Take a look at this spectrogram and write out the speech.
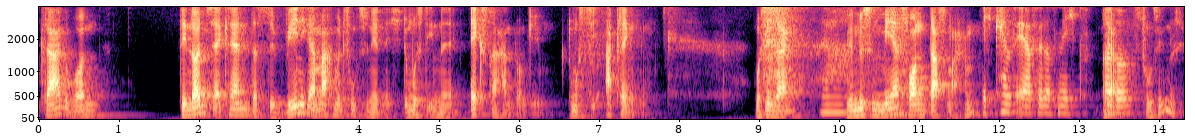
klar geworden, den Leuten zu erklären, dass sie weniger machen, wird funktioniert nicht. Du musst ihnen eine extra Handlung geben. Du musst sie ablenken. Du musst ihnen sagen, ja. wir müssen mehr von das machen. Ich kämpfe eher für das Nichts. ja, Also, das funktioniert nicht.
